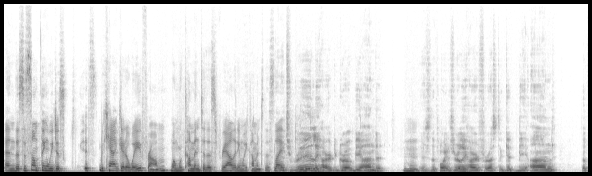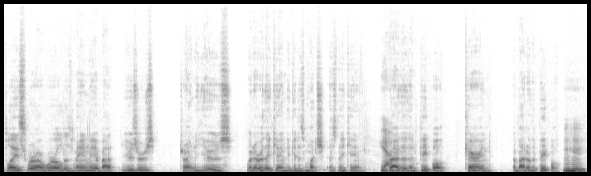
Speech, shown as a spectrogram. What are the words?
And this is something we just it's we can't get away from when we come into this reality and we come into this And life. it's really hard to grow beyond it. it. Is the point. It's really hard for us to get beyond the place where our world is mainly about users trying to use whatever they can to get as much as they can, Yeah. rather than people caring about other people. Mm-hmm.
